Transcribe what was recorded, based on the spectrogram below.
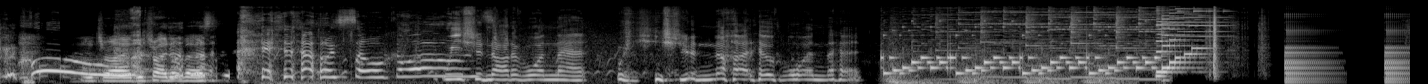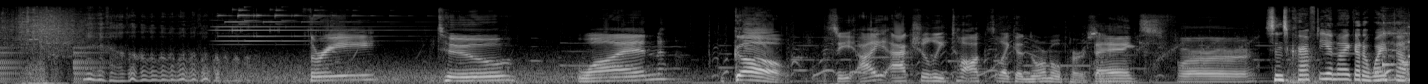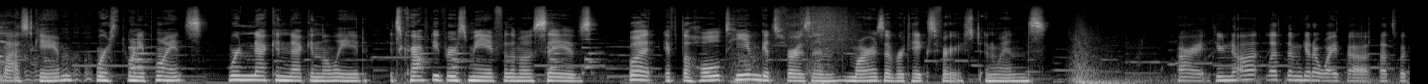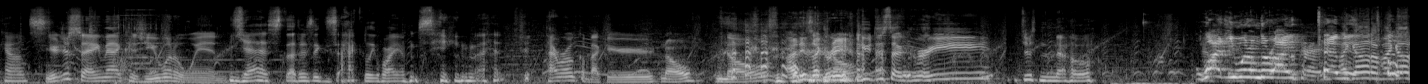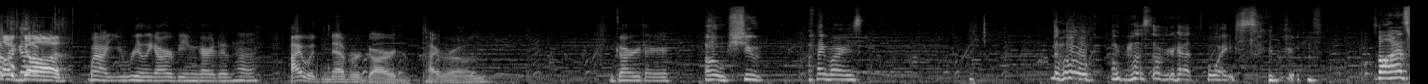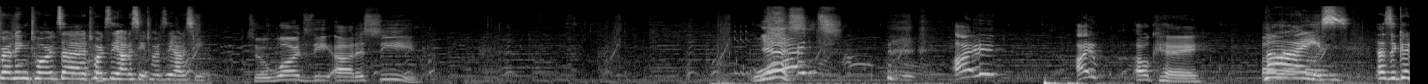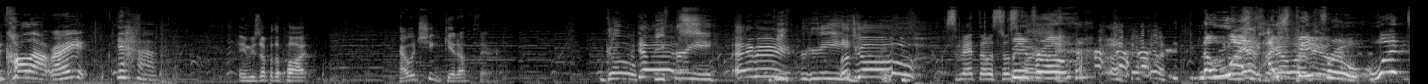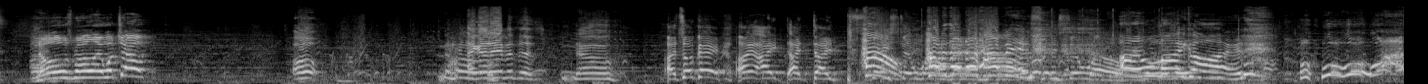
You tried, you tried your best. That was so close. We should not have won that. We should not have won that. Three, two, one, go. See, I actually talked like a normal person. Thanks for. Since Crafty and I got a wipeout last game, worth 20 points, we're neck and neck in the lead. It's Crafty versus me for the most saves. But if the whole team gets frozen, Mars overtakes first and wins. Alright, do not let them get a wipeout. That's what counts. You're just saying that because you want to win. Yes, that is exactly why I'm saying that. Tyron, come back here. No. No. I disagree. you disagree? Just no. What? You went on the right. Damn I got him, I got him, Oh I my got god. Wow, you really are being guarded, huh? I would never guard Tyron. Garter. Oh, shoot. Hi, Mars. No, I bounced off your hat twice. Smallant's running towards uh towards the Odyssey, towards the Odyssey. Towards the Odyssey. Yes! What? I. I. Okay. Nice! That's a good call out, right? Yeah. Amy's up at the pot. How would she get up there? Go, Yes! be free. Amy! Be free. Let's go! Samantha was so Speed smart. throw. no, what? Yes, I I speed through. What? No, Smalley, watch out. Oh, No. I got amethyst. No. It's okay. I I I I How? it well, How did that not happen? I it well. Oh my god!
